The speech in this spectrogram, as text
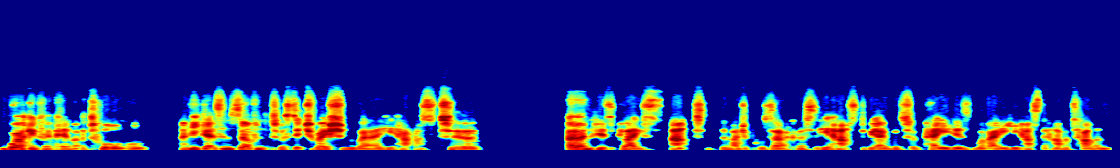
working for him at all and he gets himself into a situation where he has to earn his place at the magical circus. He has to be able to pay his way. He has to have a talent.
